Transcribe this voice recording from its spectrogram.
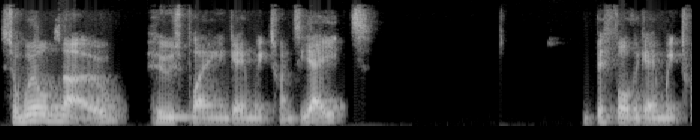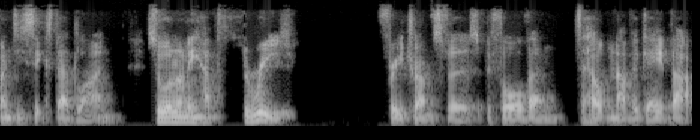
So we'll know who's playing in game week 28 before the game week 26 deadline. So we'll only have three free transfers before then to help navigate that.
